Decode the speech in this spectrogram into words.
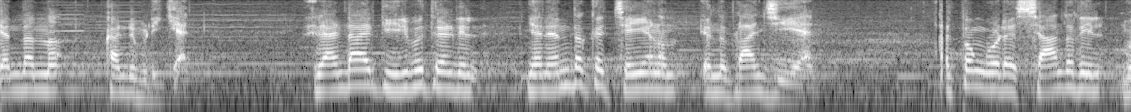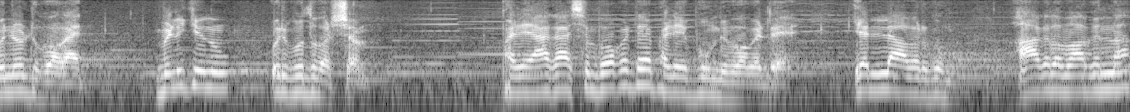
എന്തെന്ന് കണ്ടുപിടിക്കാൻ. രണ്ടായിരത്തി ഇരുപത്തിരണ്ടിൽ ഞാൻ എന്തൊക്കെ ചെയ്യണം എന്ന് പ്ലാൻ ചെയ്യാൻ. അല്പം കൂടെ ശാന്തതയിൽ മുന്നോട്ട് പോകാൻ. വിളിക്കുന്നു ഒരു പുതുവർഷം. പഴയ ആകാശം പോകട്ടെ പഴയ ഭൂമി പോകട്ടെ. എല്ലാവർക്കും ആഗതമാകുന്ന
